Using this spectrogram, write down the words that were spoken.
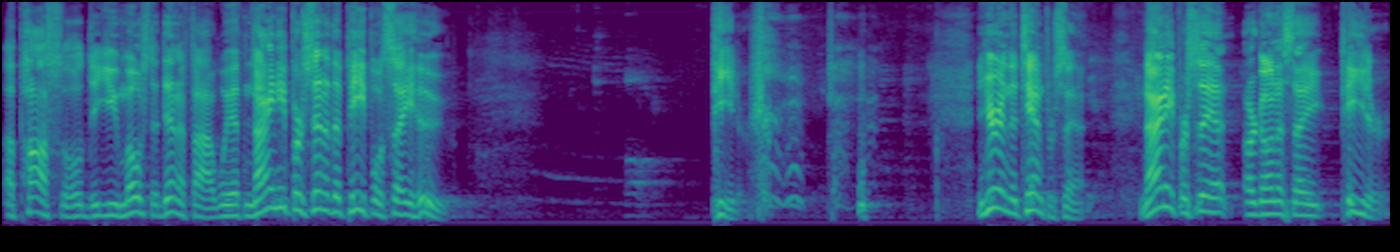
apostle do you most identify with? 90% of the people say who? Peter. You're in the 10%. 90% are going to say Peter.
